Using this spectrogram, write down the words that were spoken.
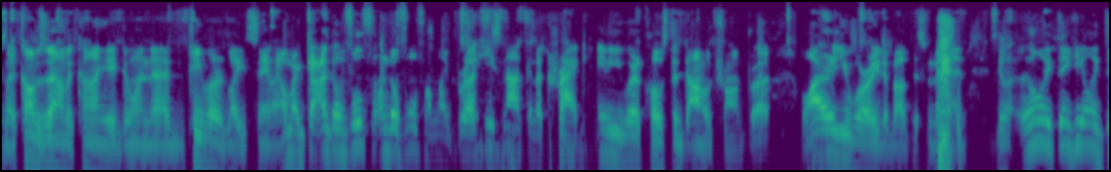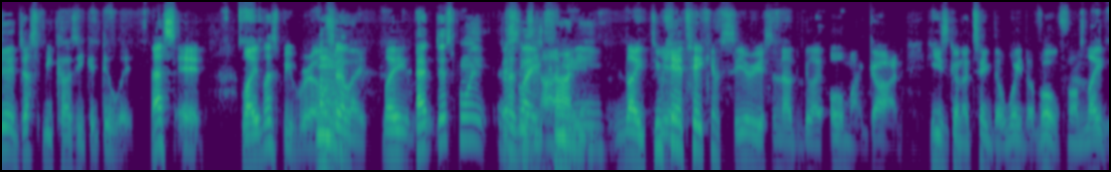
when it comes down to Kanye doing that, people are like saying, like, "Oh my God, don't vote for him! Don't vote for him!" Like, bro, he's not gonna crack anywhere close to Donald Trump, bro. Why are you worried about this man? doing the only thing he only did just because he could do it. That's it. Like, let's be real. I feel like Like, at this point, it's like Kanye. like you Yeah. can't take him serious enough to be like, oh my god, he's gonna take away the vote from. Like,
